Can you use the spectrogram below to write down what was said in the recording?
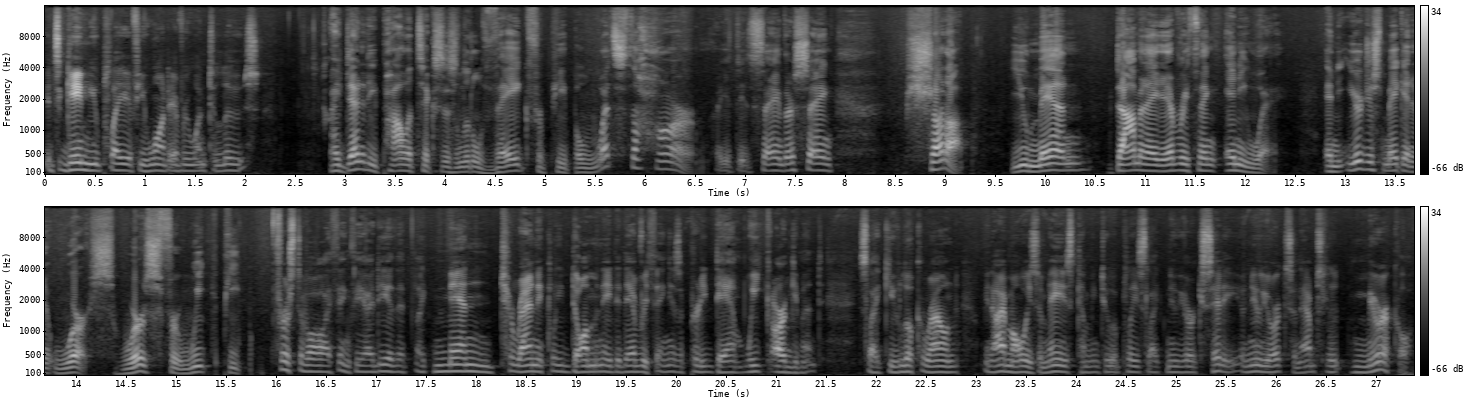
It's a game you play if you want everyone to lose. Identity politics is a little vague for people. What's the harm? Saying they're saying, "Shut up, you men dominate everything anyway. And you're just making it worse, worse for weak people. First of all, I think the idea that like men tyrannically dominated everything is a pretty damn weak argument. It's like you look around. I mean, I'm always amazed coming to a place like New York City. New York's an absolute miracle.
